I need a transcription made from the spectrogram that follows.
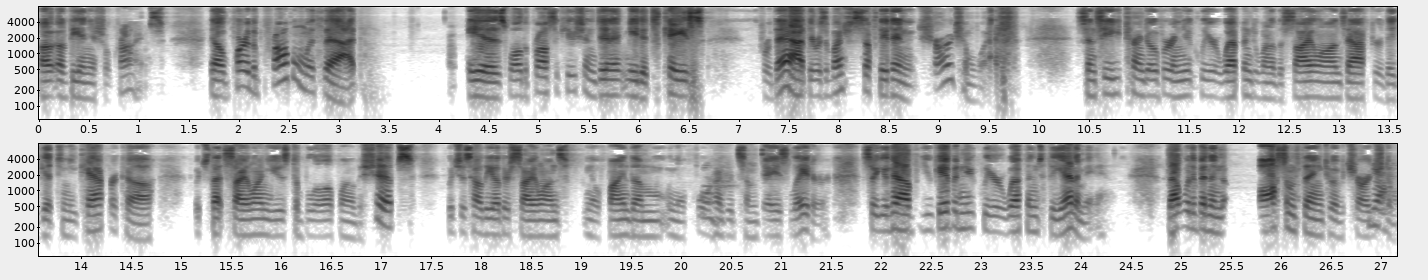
of, of the initial crimes. Now part of the problem with that is while the prosecution didn't meet its case for that, there was a bunch of stuff they didn't charge him with since he turned over a nuclear weapon to one of the Cylons after they get to New Caprica, which that Cylon used to blow up one of the ships, which is how the other Cylons, you know, find them, you know, 400 some days later. So you have you gave a nuclear weapon to the enemy. That would have been an awesome thing to have charged yeah. them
